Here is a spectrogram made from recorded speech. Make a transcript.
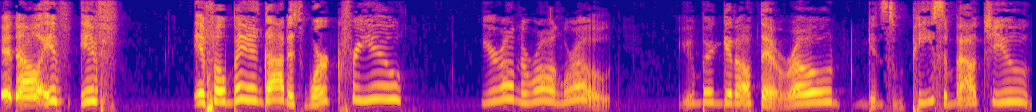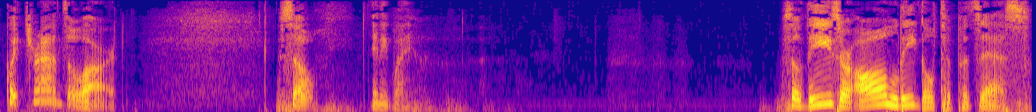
You know, if, if, if obeying God is work for you, you're on the wrong road. You better get off that road, get some peace about you, quit trying so hard. So, anyway, So these are all legal to possess.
